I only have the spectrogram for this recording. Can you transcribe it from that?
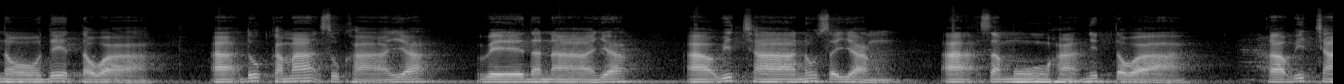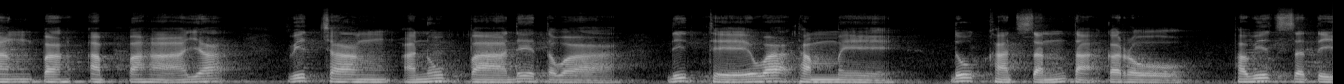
โนเดตวาอะดุขมะสุขายะ เวดนายะ อวิชานุสยังอะสมูหานิตวาอวิชังปะอัปปหายะ วิชังอนุปาเดตวา ดิเทวะธรรมเม ดุขัดสันตะกโร ภวิสติ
